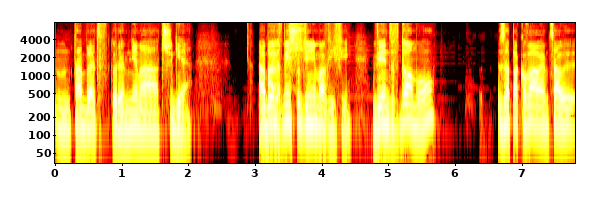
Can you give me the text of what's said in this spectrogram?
mm, tablet, w którym nie ma 3G. A byłem Ale w miejscu, gdzie nie ma no. Wi-Fi. Więc w domu zapakowałem cały,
